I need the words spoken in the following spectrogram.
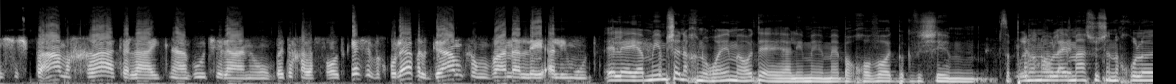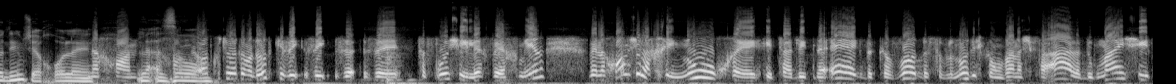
יש השפעה מכרעת על ההתנהגות שלנו, בטח על הפרעות קשב וכולי, אבל גם כמובן על uh, אלימות. אלה ימים שאנחנו רואים מאוד uh, אלימים uh, ברחובות, בכבישים. ספרי נכון, לנו אולי משהו שאנחנו לא יודעים שיכול uh, נכון, לעזור. נכון, מאוד חשוב את המודעות, כי זה, זה, זה, זה צפוי שילך ויחמיר, ונכון שלחינוך חינוך, אה, כיצד להתנהג, בכבוד, בסבלנות, יש כמובן השפעה על הדוגמה האישית,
